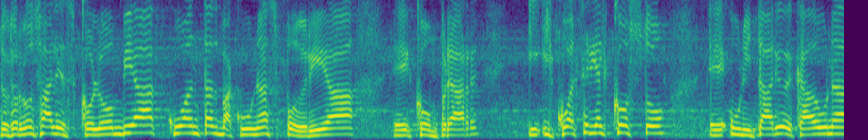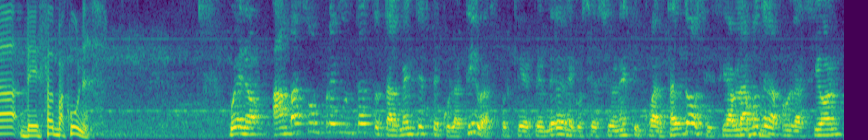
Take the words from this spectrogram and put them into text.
Doctor González, Colombia, ¿cuántas vacunas podría eh, comprar y, cuál sería el costo eh, unitario de cada una de estas vacunas? Bueno, ambas son preguntas totalmente especulativas porque depende de las negociaciones y cuántas dosis. Si hablamos de la población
